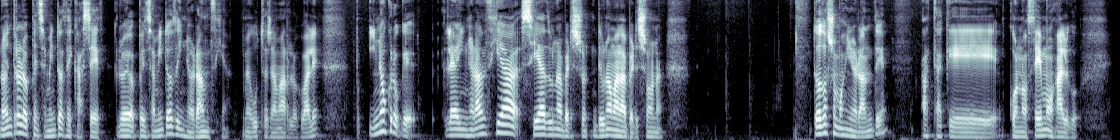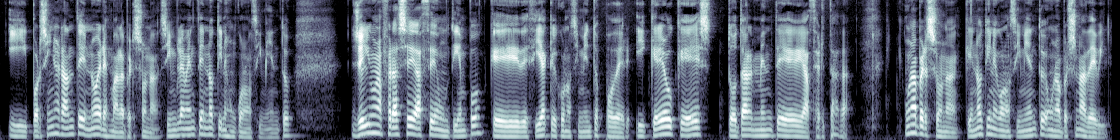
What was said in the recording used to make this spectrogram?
no entran los pensamientos de escasez, los pensamientos de ignorancia, me gusta llamarlos, ¿vale? Y no creo que la ignorancia sea de una, de una mala persona. Todos somos ignorantes hasta que conocemos algo. Y por ser ignorante no eres mala persona, simplemente no tienes un conocimiento. Yo leí una frase hace un tiempo que decía que el conocimiento es poder y creo que es totalmente acertada. Una persona que no tiene conocimiento es una persona débil,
